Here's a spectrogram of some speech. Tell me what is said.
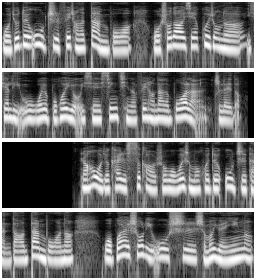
我就对物质非常的淡薄。我收到一些贵重的一些礼物，我也不会有一些心情的非常大的波澜之类的。然后我就开始思考说，我为什么会对物质感到淡薄呢？我不爱收礼物是什么原因呢？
